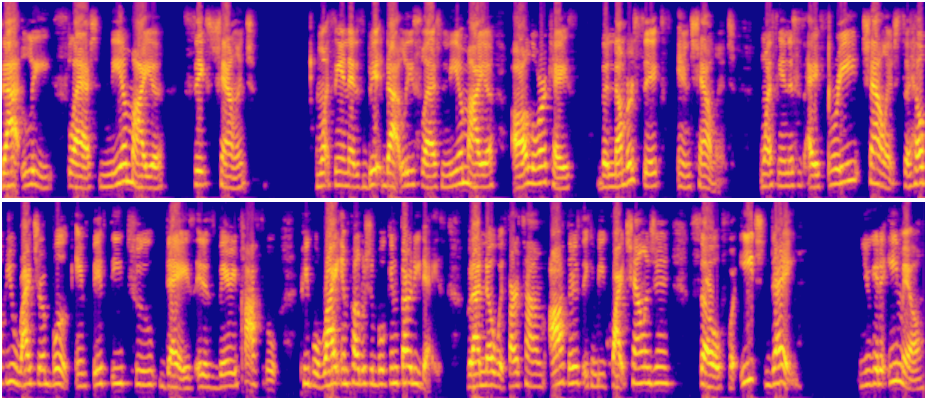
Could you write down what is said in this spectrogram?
bit.ly slash Nehemiah 6 challenge. Once again, that is bit.ly slash Nehemiah, all lowercase, the number 6 in challenge. Once again, this is a free challenge to help you write your book in 52 days. It is very possible. People write and publish a book in 30 days. But I know with first time authors, it can be quite challenging. So for each day, you get an email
